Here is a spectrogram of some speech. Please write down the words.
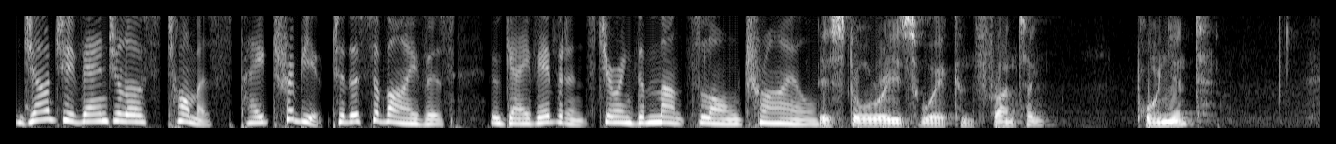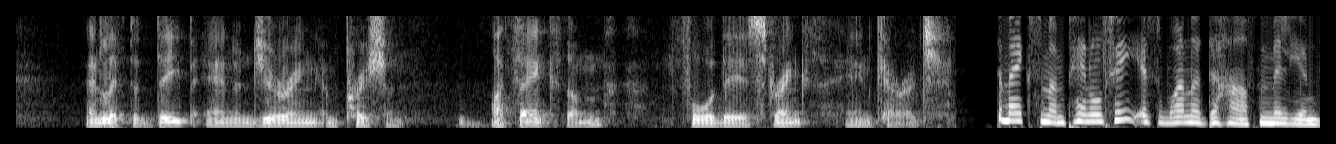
Judge Evangelos Thomas paid tribute to the survivors who gave evidence during the months long trial. Their stories were confronting, poignant, and left a deep and enduring impression. I thank them for their strength and courage. The maximum penalty is $1.5 million.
